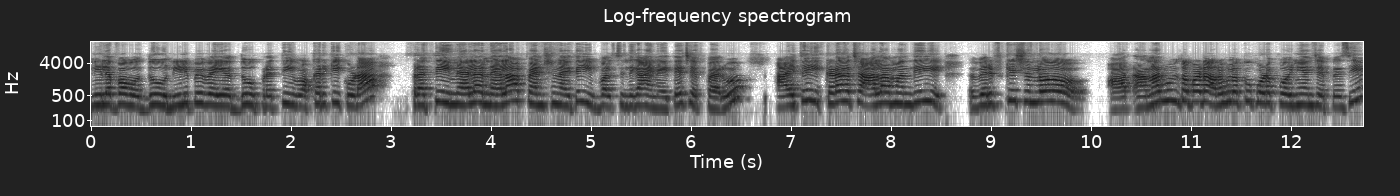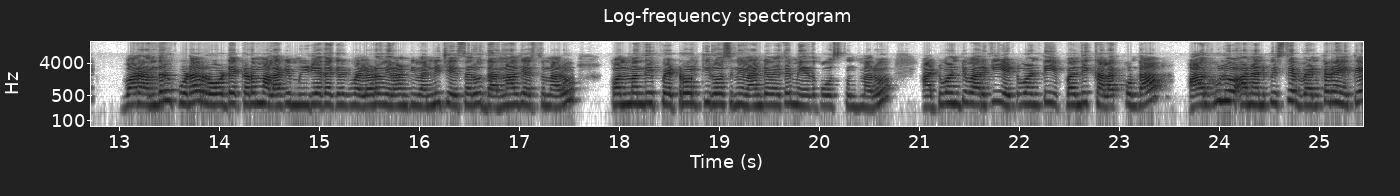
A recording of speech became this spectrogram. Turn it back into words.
నిలపవద్దు నిలిపివేయొద్దు. ప్రతి ఒక్కరికి కూడా ప్రతి నెల నెల పెన్షన్ అయితే ఇవ్వాల్సిందిగా ఆయన అయితే చెప్పారు. అయితే ఇక్కడ చాలా మంది వెరిఫికేషన్లో అ- అనర్హులతో పాటు అర్హులకు కూడా పోయినాయి అని చెప్పేసి వారందరూ కూడా రోడ్ ఎక్కడం అలాగే మీడియా దగ్గరికి వెళ్ళడం ఇలాంటివన్నీ చేశారు ధర్నాలు చేస్తున్నారు. కొంతమంది పెట్రోల్ కిరోసిన్ ఇలాంటివి అయితే మీద పోసుకుంటున్నారు. అటువంటి వారికి ఎటువంటి ఇబ్బంది కలగకుండా అర్హులు అని అనిపిస్తే వెంటనే అయితే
